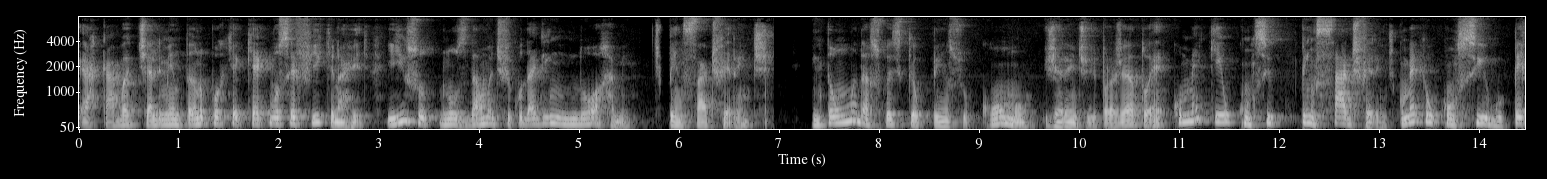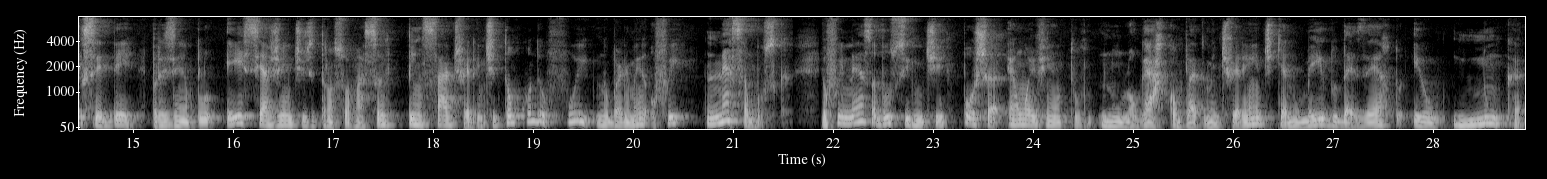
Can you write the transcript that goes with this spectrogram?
acaba te alimentando porque quer que você fique na rede. E isso nos dá uma dificuldade enorme de pensar diferente. Então, uma das coisas que eu penso como gerente de projeto é como é que eu consigo pensar diferente? Como é que eu consigo perceber, por exemplo, esse agente de transformação e pensar diferente? Então, quando eu fui no Burning Man, eu fui nessa busca. Eu fui nessa busca seguinte, poxa, é um evento num lugar completamente diferente, que é no meio do deserto. Eu nunca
